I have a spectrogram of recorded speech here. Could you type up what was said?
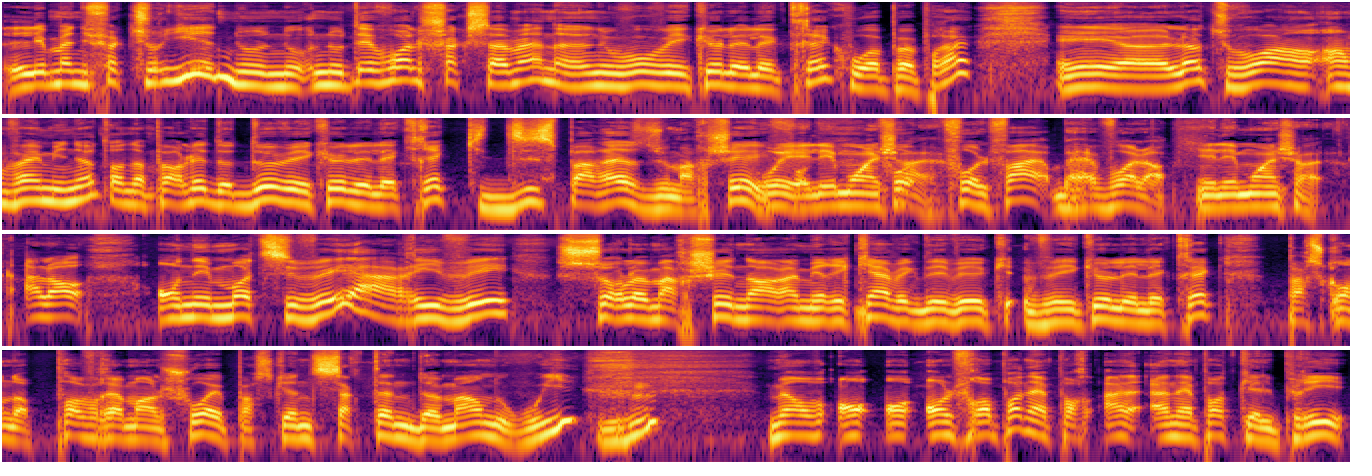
les manufacturiers nous, nous, nous dévoilent chaque semaine un nouveau véhicule électrique ou à peu près. Et euh, là, tu vois, en, en 20 minutes, on a parlé de deux véhicules électriques qui disparaissent du marché. Oui, faut- et les moins faut- chers. Faut le faire. Ben voilà. Il est moins cher. Alors, on est motivé à arriver sur le marché nord-américain avec des véhic- véhicules électriques parce qu'on n'a pas vraiment le choix et parce qu'il y a une certaine demande, oui. Mais on, on, on- on le fera pas à, n'importe quel prix.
